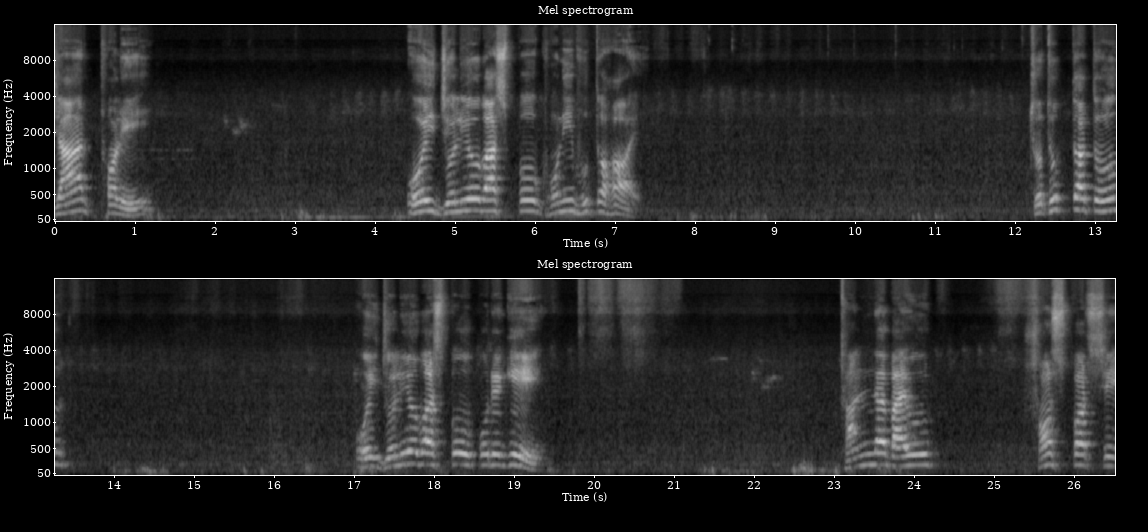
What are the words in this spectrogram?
যার ফলে ওই জলীয় বাষ্প ঘনীভূত হয়। চতুর্থত ওই জলীয় বাষ্প উপরে গিয়ে ঠান্ডা বায়ুর সংস্পর্শে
